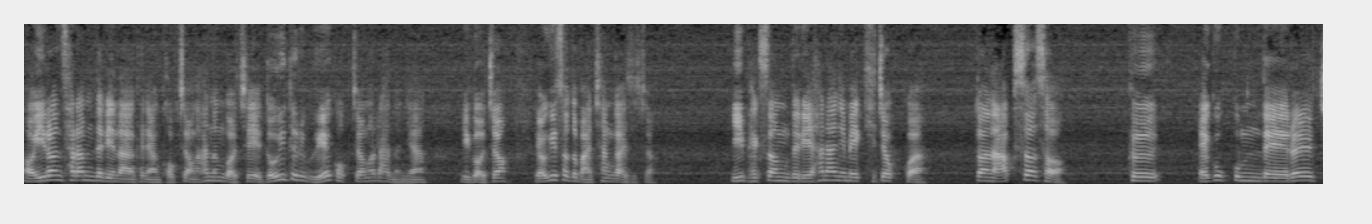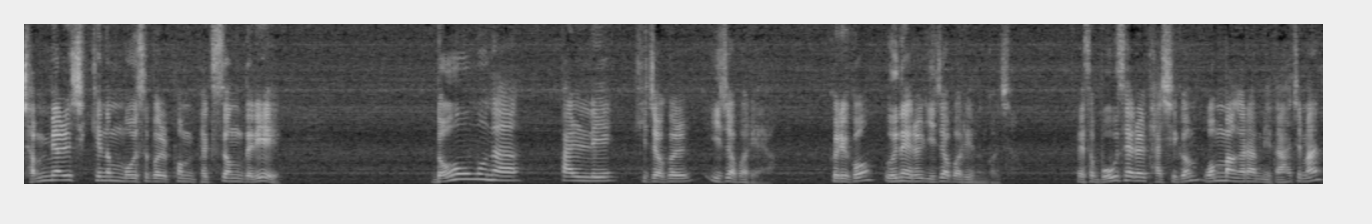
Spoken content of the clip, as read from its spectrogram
어, 이런 사람들이나 그냥 걱정하는 거지 너희들이 왜 걱정을 하느냐 이거죠. 여기서도 마찬가지죠. 이 백성들이 하나님의 기적과 또한 앞서서 그 애국 군대를 전멸시키는 모습을 본 백성들이 너무나 빨리 기적을 잊어버려요. 그리고 은혜를 잊어버리는 거죠. 그래서 모세를 다시금 원망을 합니다. 하지만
